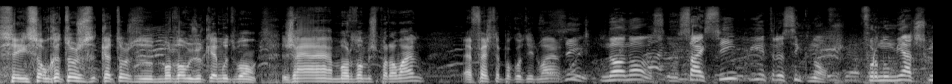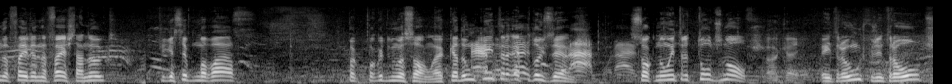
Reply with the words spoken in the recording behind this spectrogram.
Sim, são 14, 14 mordomos, o que é muito bom. Já há mordomos para o ano? A festa para continuar? Sim. Não, não. Sai 5 e entra 5 novos. Foram nomeados segunda-feira na festa à noite. Fica sempre uma base para, para continuação. É, Cada um que entra é por dois anos. Só que não entra todos novos. Entra uns, depois entra outros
